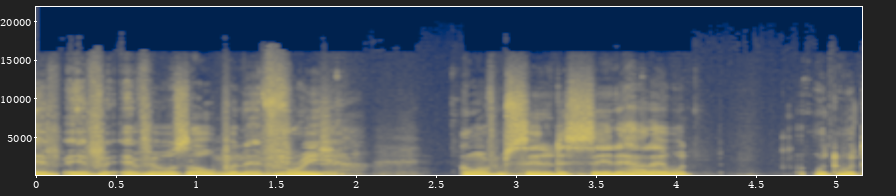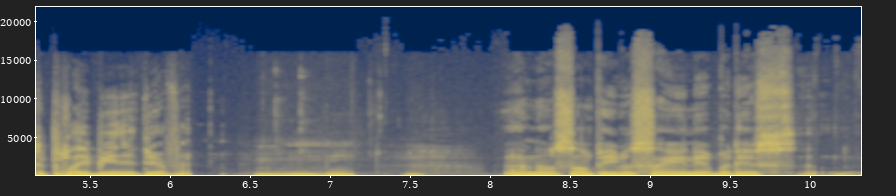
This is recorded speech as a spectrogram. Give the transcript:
if if, if it was open and free going from city to city how that would with, with the play being different I know some people saying it, but it's you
